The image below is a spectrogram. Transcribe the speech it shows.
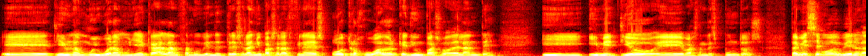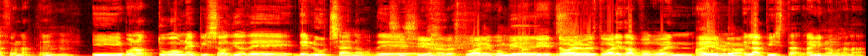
eh, tiene una muy buena muñeca, lanza muy bien de tres. El año pasado en las finales otro jugador que dio un paso adelante y, y metió eh, bastantes puntos. También se mueve bien en la zona. ¿eh? Y bueno, tuvo un episodio de, de lucha, ¿no? De, Sí, sí, en el vestuario con Mirotic. no, en el vestuario tampoco, en, Ay, en, en la pista, aquí no pasa nada.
